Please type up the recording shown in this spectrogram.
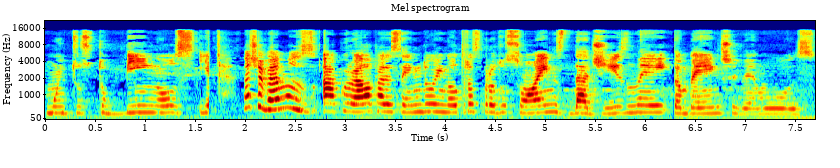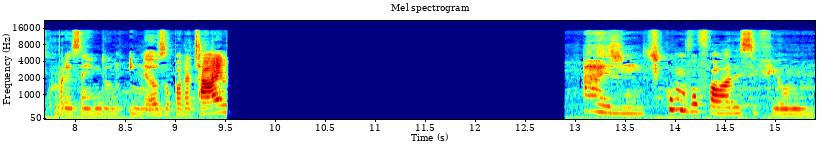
muitos tubinhos e nós tivemos a Cruella aparecendo em outras produções da Disney, também tivemos aparecendo em Once Upon a Time. Ai, gente, como eu vou falar desse filme?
